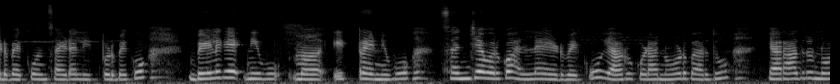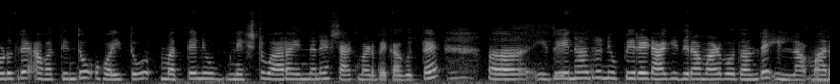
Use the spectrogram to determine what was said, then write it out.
ಇಡಬೇಕು, ಒಂದು ಸೈಡಲ್ಲಿ ಇಟ್ಬಿಡಬೇಕು. ಬೆಳಗ್ಗೆ ನೀವು ಇಟ್ಟರೆ ನೀವು ಸಂಜೆವರೆಗೂ ಅಲ್ಲೇ ಇಡಬೇಕು. ಯಾರೂ ಕೂಡ ನೋಡಬಾರ್ದು. ಯಾರಾದರೂ ನೋಡಿದ್ರೆ ಅವತ್ತಿಂದು ಹೋಯಿತು. ಮತ್ತೆ ನೀವು ನೆಕ್ಸ್ಟ್ ವಾರದಿಂದನೇ ಸ್ಟಾರ್ಟ್ ಮಾಡಬೇಕಾಗುತ್ತೆ. ಇದು ಏನಾದರೂ ನೀವು ಪೀರಿಯಡ್ ಆಗಿದ್ದೀರಾ ಮಾಡ್ಬೋದು ಅಂದರೆ ಇಲ್ಲ. ಮಾರ,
